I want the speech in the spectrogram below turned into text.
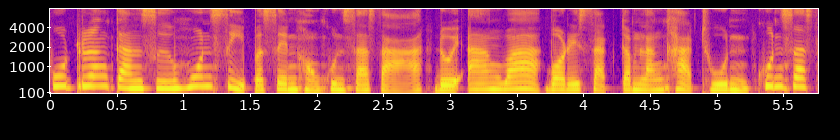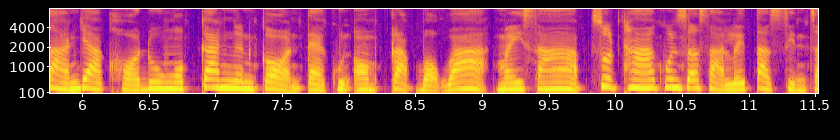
พูดเรื่องการซื้อหุ้น 4%ของคุณสาสาโดยอ้างว่าบริษัทกำลังขาดทุน คุณสาสารอยากขอดูงบการเงินก่อน แต่คุณออมกลับบอกว่าไม่ทราบ สุดท้ายคุณสาสารเลยตัดสินใจ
